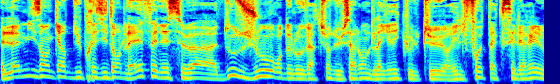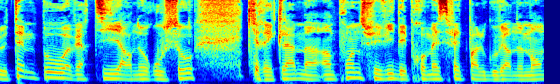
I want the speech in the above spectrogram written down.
La mise garde du président de la FNSEA à 12 jours de l'ouverture du salon de l'agriculture. Il faut accélérer le tempo, avertit Arnaud Rousseau, qui réclame un point de suivi des promesses faites par le gouvernement.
